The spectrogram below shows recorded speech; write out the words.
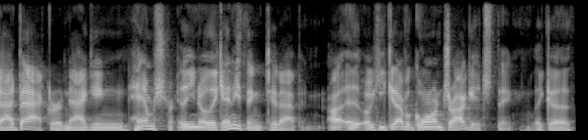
bad back or a nagging hamstring. You know, like anything could happen. Uh, like he could have a Goran Dragic thing, like a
